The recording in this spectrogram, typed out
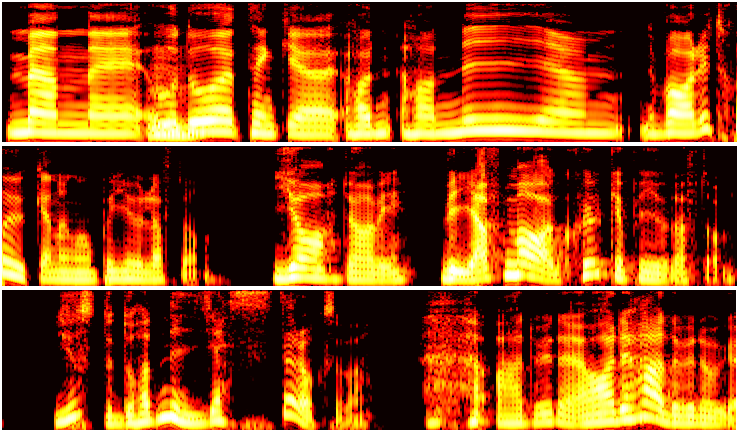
Men, eh, Och då tänker jag, har, har ni eh, varit sjuka någon gång på julafton? Ja, det har vi. Vi har haft magsjuka på julafton. Just det, då hade ni gäster också va? Hade vi det? Ja, det hade vi nog.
